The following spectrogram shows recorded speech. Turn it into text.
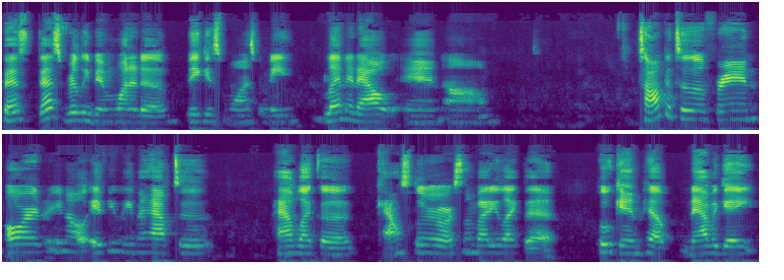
That's that's really been one of the biggest ones for me. Letting it out and um, talking to a friend, or you know, if you even have to have like a counselor or somebody like that who can help navigate,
